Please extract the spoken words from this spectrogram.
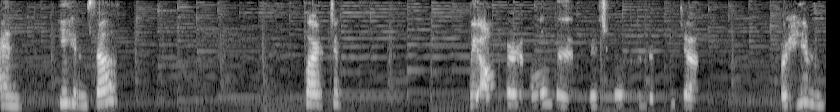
and He Himself partook. We offered all the rituals and the puja for Him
